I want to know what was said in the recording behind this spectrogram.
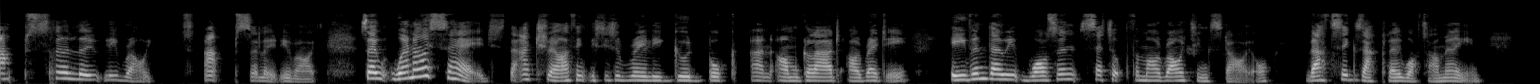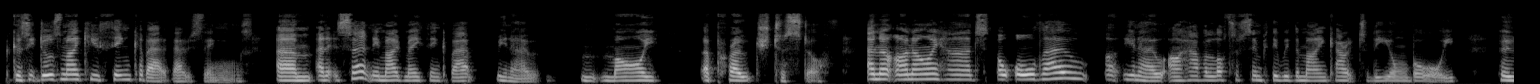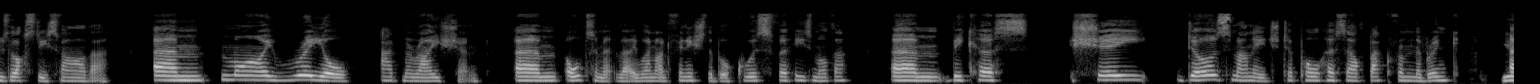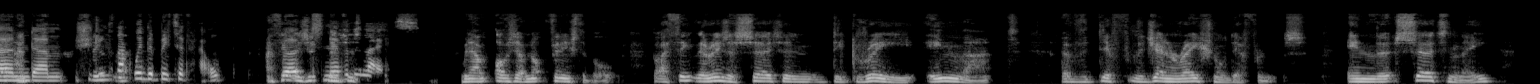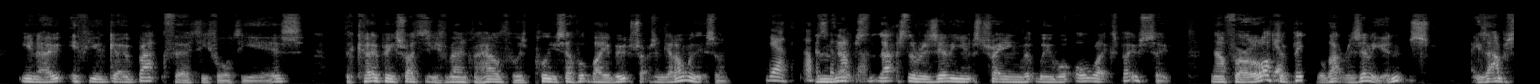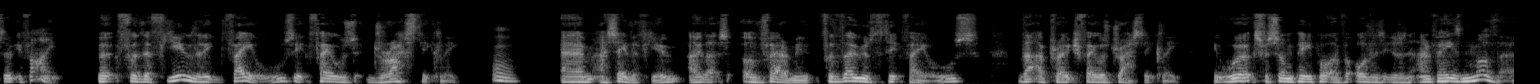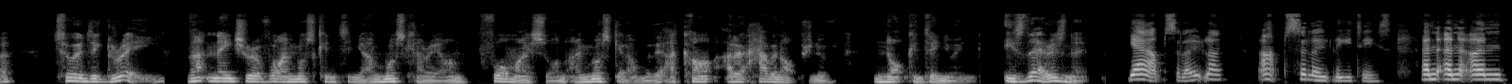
absolutely right. Absolutely right. So when I said that actually I think this is a really good book and I'm glad I read it, even though it wasn't set up for my writing style, that's exactly what I mean. Because it does make you think about those things. Um, and it certainly made me think about, you know, my approach to stuff. And, and I had, although, uh, you know, I have a lot of sympathy with the main character, the young boy who's lost his father. Um, my real admiration, um, ultimately, when I'd finished the book, was for his mother, um, because she does manage to pull herself back from the brink, Yeah, and um, she does that that- with a bit of help, I think but just, there's just- nevertheless, I mean, I've, obviously, I've not finished the book, but I think there is a certain degree in that of the diff- the generational difference. In that, certainly, you know, if you go back 30, 40 years, the coping strategy for mental health was pull yourself up by your bootstraps and get on with it, son. Yeah, absolutely. And that's that's the resilience training that we were all exposed to. Now, for a lot Yep. of people, that resilience is absolutely fine. But for the few that it fails, it fails drastically. Mm. Um, I say the few, I, that's unfair. I mean, for those that it fails, that approach fails drastically. It works for some people and for others it doesn't. And for his mother, to a degree, that nature of, well, I must continue, I must carry on for my son, I must get on with it. I can't, I don't have an option of not continuing, is there, isn't it? Yeah, absolutely. Absolutely, it is. And and and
